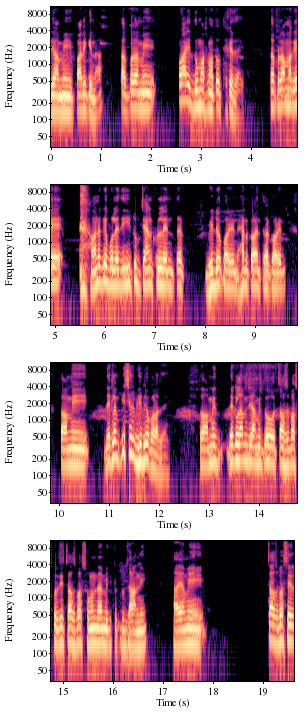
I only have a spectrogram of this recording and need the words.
যে আমি পারি কিনা। তারপরে আমি প্রায় দু মাস মতো থেকে যায়। তারপরে আমাকে অনেকে বলে যে ইউটিউব চ্যানেল খুললেন, তো ভিডিও করেন হ্যান করেন, তা করেন। তো আমি দেখলাম, কিসের ভিডিও করা যায়? তো আমি দেখলাম যে, আমি তো চাষবাস করেছি। চাষবাস সম্বন্ধে আমি কিছু একটু জানি। তাই আমি চাষবাসের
